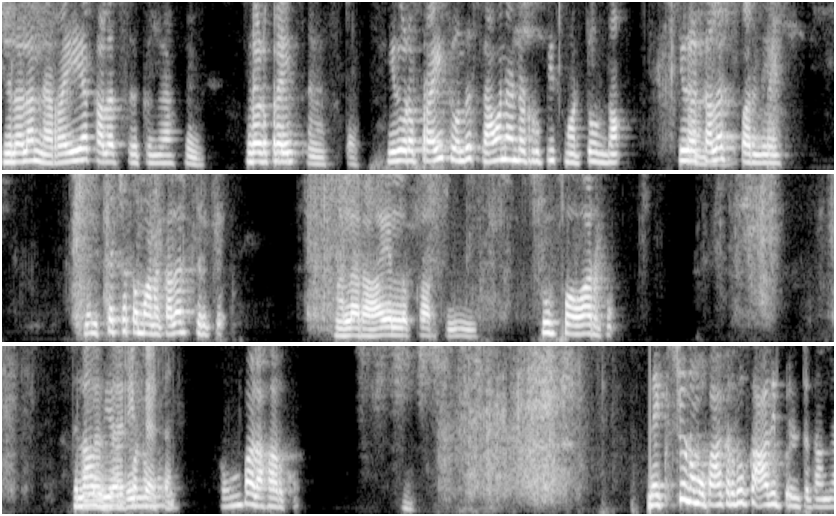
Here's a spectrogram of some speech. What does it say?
இதுலலாம் நிறைய கலர்ஸ் இருக்குங்க. இதோட பிரைஸ் இதோட பிரைஸ் வந்து செவன் ஹண்ட்ரட் ருபீஸ் மட்டும் தான் இதுல கலர்ஸ் பாருங்களேன். எக்கச்சக்கமான கலர்ஸ் இருக்கு. நல்லா ராயல் லுக்கா இருக்கு சூப்பரா இருக்கும். இதெல்லாம். ரொம்ப அழகா இருக்கும். நெக்ஸ்ட் நம்ம பாக்குறதும் காதி பிரிண்ட் தாங்க.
